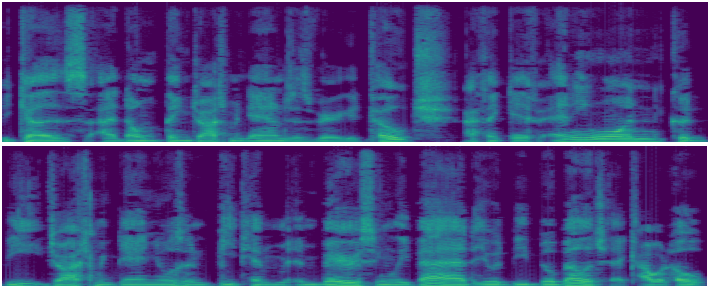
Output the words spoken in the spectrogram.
because I don't think Josh McDaniels is a very good coach. I think if anyone could beat Josh McDaniels and beat him embarrassingly bad, it would be Bill Belichick. I would hope.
